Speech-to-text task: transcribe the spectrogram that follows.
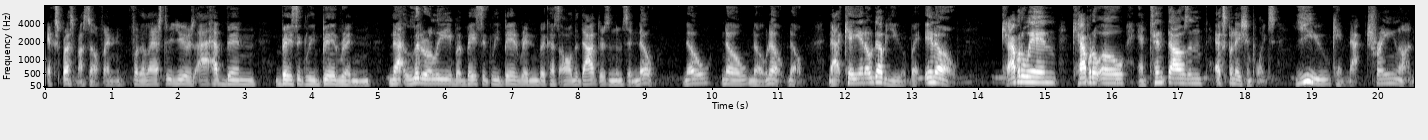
express myself. And for the last three years, I have been basically bedridden not literally, but basically bedridden because all the doctors in them said no, no, no, no, no, no. Not K N O W, but N O. Capital N, capital O, and 10,000 explanation points. You cannot train on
